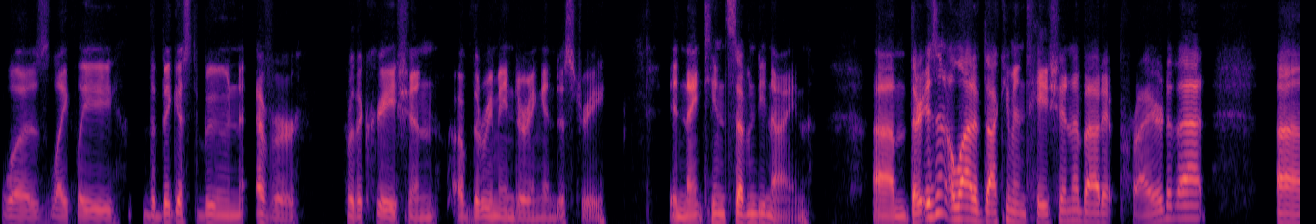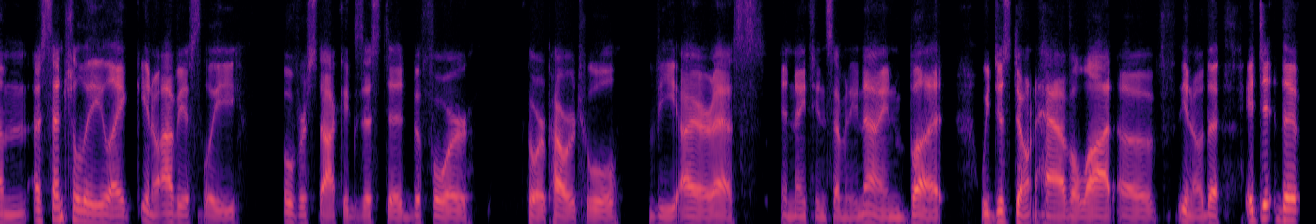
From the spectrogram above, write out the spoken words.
was likely the biggest boon ever for the creation of the remaindering industry in 1979. Um, there isn't a lot of documentation about it prior to that. Um, essentially, like, you know, obviously overstock existed before Thor Power Tool v IRS in 1979, but we just don't have a lot of, you know, the it did the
